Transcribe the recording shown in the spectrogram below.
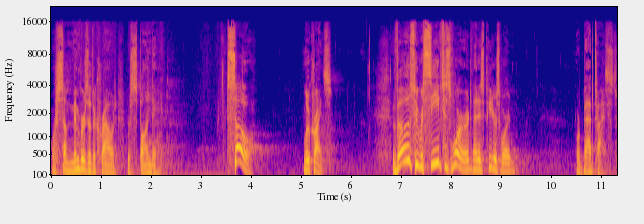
or some members of the crowd responding. So, Luke writes, those who received his word, that is Peter's word, were baptized.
